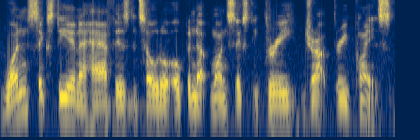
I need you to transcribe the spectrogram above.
160 and a half is the total. Opened up 163, dropped three points.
